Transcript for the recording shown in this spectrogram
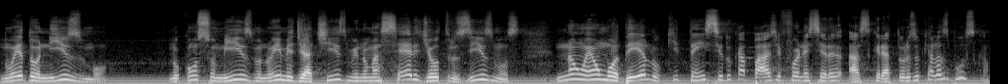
no hedonismo, no consumismo, no imediatismo e numa série de outros ismos, não é um modelo que tem sido capaz de fornecer às criaturas o que elas buscam.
